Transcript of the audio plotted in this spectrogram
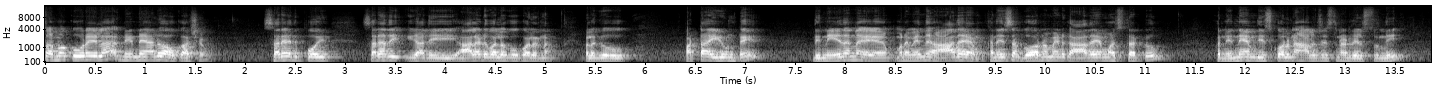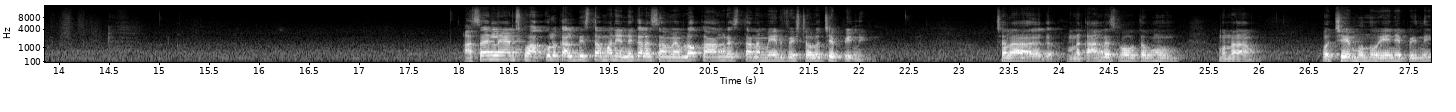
సమకూరేలా నిర్ణయాలు అవకాశం. సరే అది పోయి సరే అది ఇక అది ఆల్రెడీ వాళ్ళకు ఒకవేళ వాళ్ళకు పట్టా అయి ఉంటే దీన్ని ఏదన్నా మనం ఏంది ఆదాయం కనీసం గవర్నమెంట్కి ఆదాయం వచ్చేటట్టు ఒక నిర్ణయం తీసుకోవాలని ఆలోచిస్తున్నట్టు తెలుస్తుంది. అసైన్ ల్యాండ్స్కు హక్కులు కల్పిస్తామని ఎన్నికల సమయంలో కాంగ్రెస్ తన మేనిఫెస్టోలో చెప్పింది. చాలా మన కాంగ్రెస్ ప్రభుత్వము మన వచ్చే ముందు ఏం చెప్పింది?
